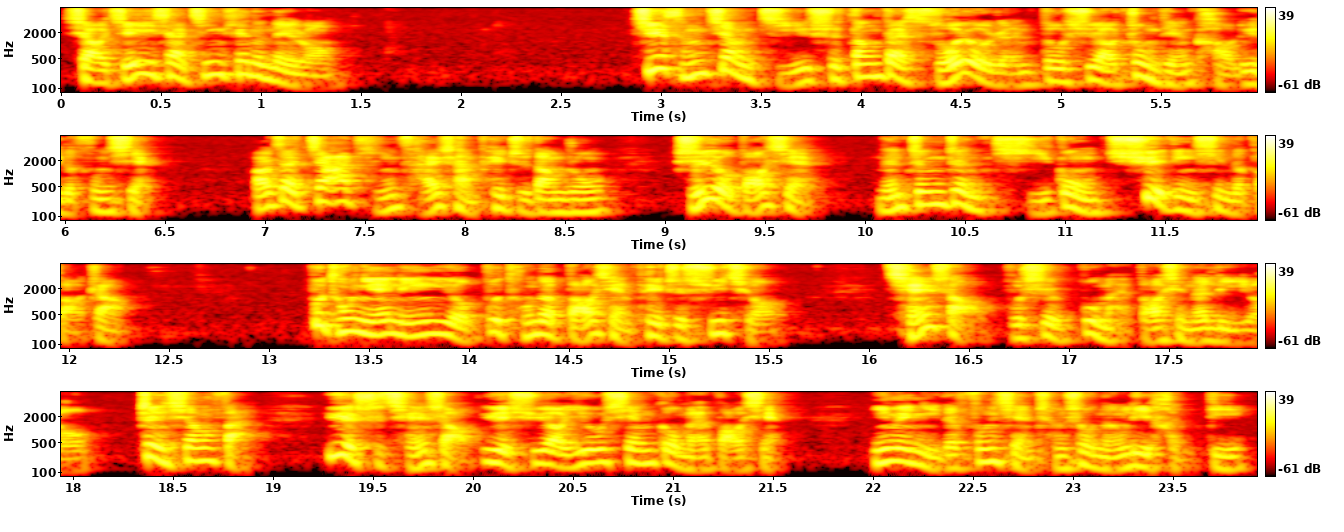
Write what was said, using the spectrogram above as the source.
小结一下今天的内容：阶层降级是当代所有人都需要重点考虑的风险，而在家庭财产配置当中，只有保险能真正提供确定性的保障。不同年龄有不同的保险配置需求，钱少不是不买保险的理由，正相反。越是钱少，越需要优先购买保险，因为你的风险承受能力很低。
